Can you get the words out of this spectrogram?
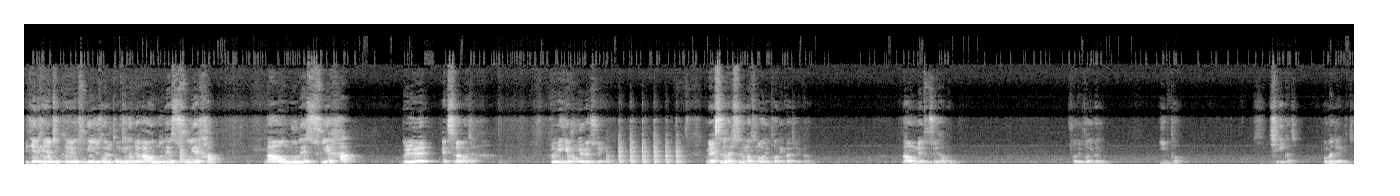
밑에 있는 개념 체크 두 개의 주사위를 동시에 던져 나온 눈의 수의 합 나온 눈의 수의 합을 x라고 하자. 그럼 이게 확률 변수래. 그럼 x가 가질 수 있는 값은 어디부터 어디까지일까? 나온 눈의 두 수의 합은 어디부터 어디까지? 2부터 12까지. 뭔 말인지 알겠지?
